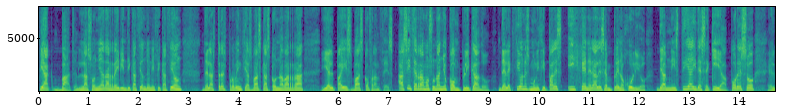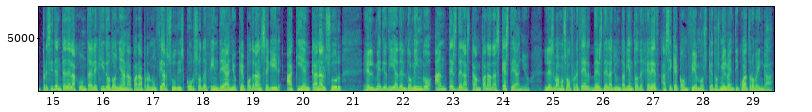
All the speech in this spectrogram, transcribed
ZAZ Piac-Bat, la soñada reivindicación de unificación de las tres provincias vascas con Navarra y el País Vasco francés. Así cerramos un año complicado, de elecciones municipales y generales en pleno julio, de amnistía y de sequía. Por eso, el presidente de la Junta ha elegido Doñana para pronunciar su discurso de fin de año que podrán seguir aquí en Canal Sur el mediodía del domingo antes de las campanadas que este año les vamos a ofrecer desde el Ayuntamiento de Jerez, así que confiemos que 2024 venga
